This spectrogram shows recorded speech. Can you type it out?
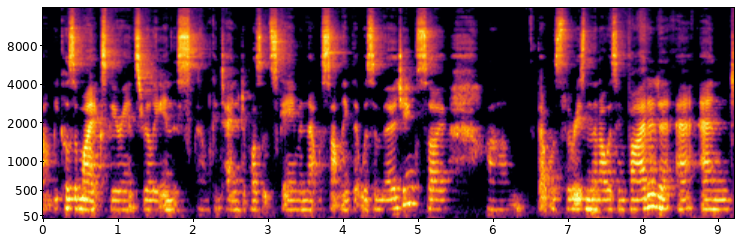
um, because of my experience really in this um, container deposit scheme, and that was something that was emerging. So um, that was the reason that I was invited. And, and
